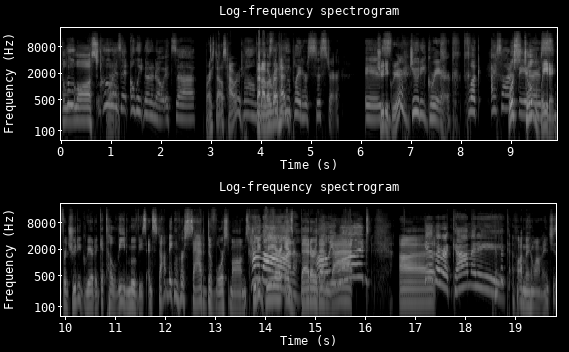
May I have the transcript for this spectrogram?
the Who- Lost Who World. is it? Oh wait, no, no, no. It's uh, Bryce Dallas Howard, well, that no, other redhead, who played her sister is Judy Greer. Judy Greer. Look, I saw We're still theaters. waiting for Judy Greer to get to lead movies and stop making her sad divorced moms. Come Judy Greer is better Hollywood. than that. Uh, Give her a comedy. her I mean, well, I mean, she's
